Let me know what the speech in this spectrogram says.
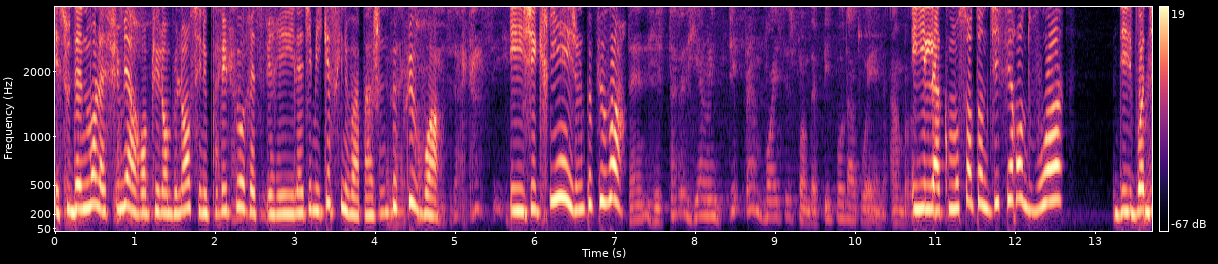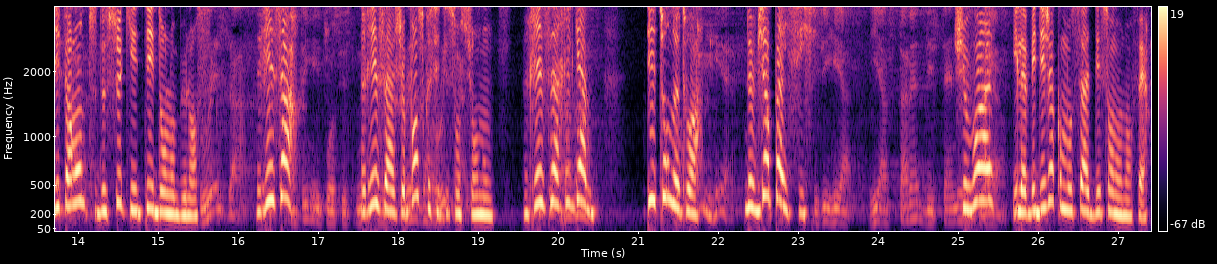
Et soudainement, la fumée a rempli l'ambulance, il ne pouvait plus respirer. Il a dit, mais qu'est-ce qui ne va pas? Je ne peux plus voir. Et j'ai crié, je ne peux plus voir. Et il a commencé à entendre différentes voix des voix différentes de ceux qui étaient dans l'ambulance. Reza, Reza, je pense que c'était son surnom. Reza, regarde, détourne-toi, ne viens pas ici. Tu vois, il avait déjà commencé à descendre en enfer.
